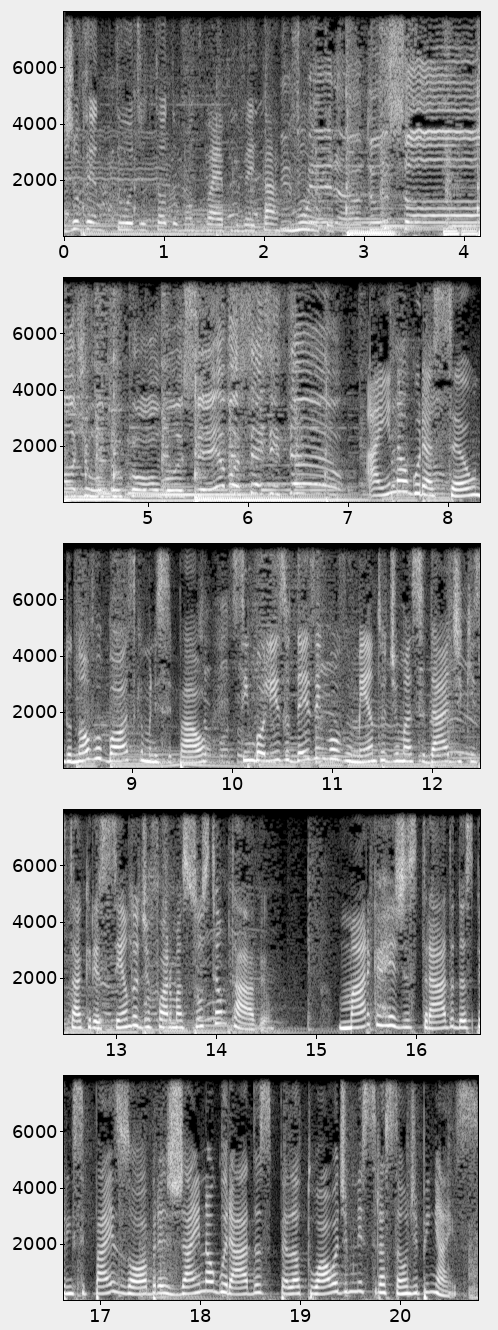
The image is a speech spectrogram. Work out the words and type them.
juventude, todo mundo vai aproveitar muito. Só junto com você, vocês então. A inauguração do novo Bosque Municipal simboliza o desenvolvimento de uma cidade que está crescendo de forma sustentável. Marca registrada das principais obras já inauguradas pela atual administração de Pinhais.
